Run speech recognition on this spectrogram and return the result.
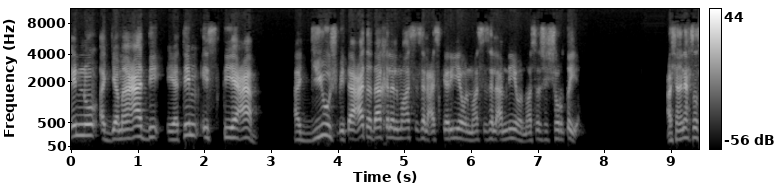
إنه الجماعات دي يتم استيعاب الجيوش بتاعتها داخل المؤسسة العسكرية والمؤسسة الأمنية والمؤسسة الشرطية. عشان يحصل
